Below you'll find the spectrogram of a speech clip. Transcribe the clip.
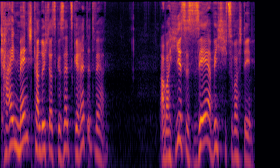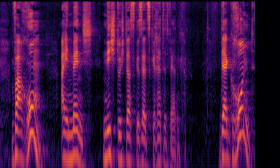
Kein Mensch kann durch das Gesetz gerettet werden. Aber hier ist es sehr wichtig zu verstehen, warum ein Mensch nicht durch das Gesetz gerettet werden kann. Der Grund,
